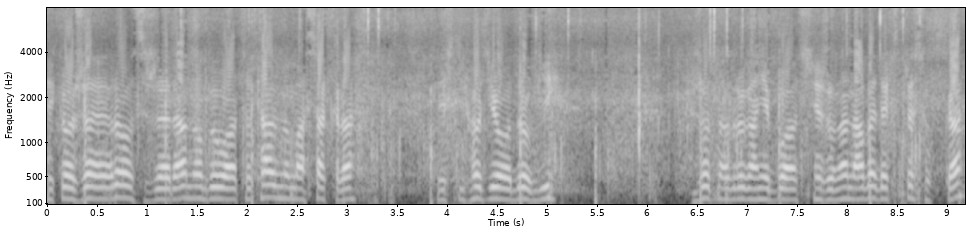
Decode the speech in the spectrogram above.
tylko że roz, że rano była totalna masakra jeśli chodzi o drogi żadna droga nie była odśnieżona nawet ekspresówka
